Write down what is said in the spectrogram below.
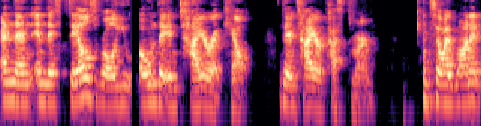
And then in this sales role, you own the entire account, the entire customer. And so I wanted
